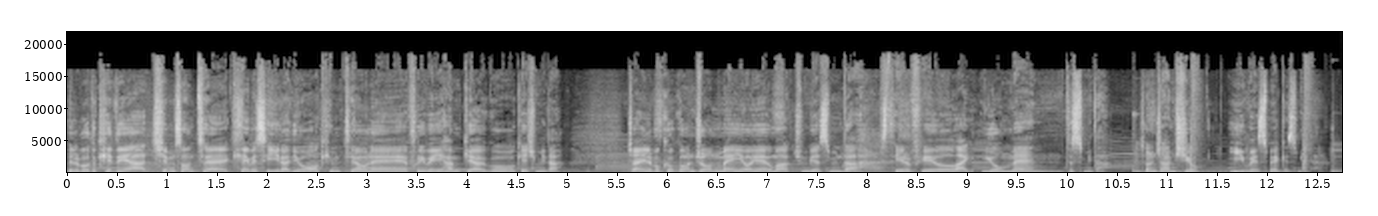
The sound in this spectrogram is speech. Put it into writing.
빌보드 키드의 아침 선택 KBS 2라디오 김태훈의 프리웨이 함께하고 계십니다. 자, 1부 끝은 존 메이어의 음악 준비했습니다. Still Feel Like Your Man 듣습니다. 저는 잠시 후 2부에서 뵙겠습니다.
